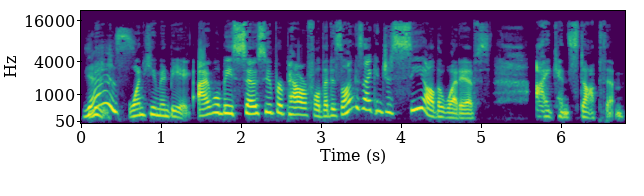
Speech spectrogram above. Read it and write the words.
Yes. Me, one human being. I will be so super powerful that as long as I can just see all the what ifs, I can stop them.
